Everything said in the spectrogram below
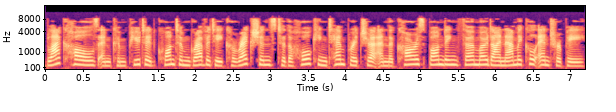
black holes and computed quantum gravity corrections to the Hawking temperature and the corresponding thermodynamical entropy.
